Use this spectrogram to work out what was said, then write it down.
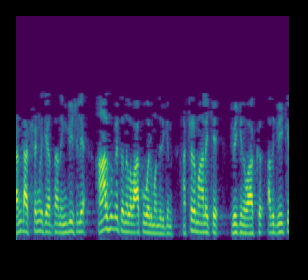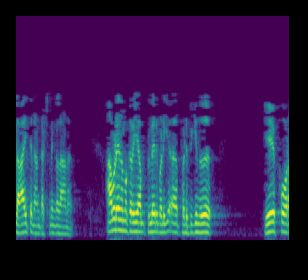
രണ്ട് അക്ഷരങ്ങൾ ചേർത്താണ് ഇംഗ്ലീഷിലെ ആൽഫബറ്റ് എന്നുള്ള വാക്ക് പോലും വന്നിരിക്കുന്നത്. അക്ഷരമാലയ്ക്ക് ഉപയോഗിക്കുന്ന വാക്ക്. അത് ഗ്രീക്കിൽ ആദ്യത്തെ രണ്ട് അക്ഷരങ്ങളാണ്. അവിടെ നമുക്കറിയാം പിള്ളേർ പഠി പഠിപ്പിക്കുന്നത് A for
